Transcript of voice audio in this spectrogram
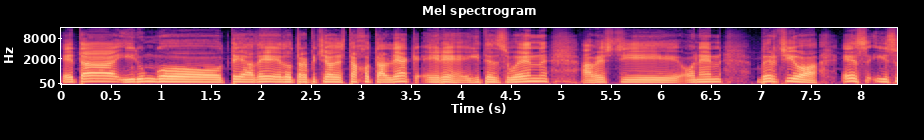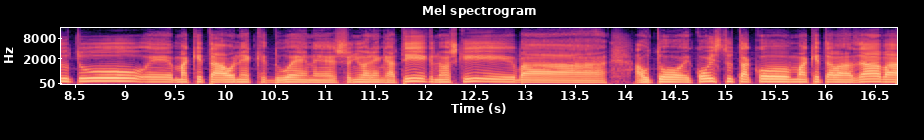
Eta irungo TAD edo trapitxoa destajo taldeak ere egiten zuen abesti honen bertsioa. Ez izutu e, maketa honek duen e, soinuaren gatik, noski ba, autoekoiztutako maketa bat da, ba,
